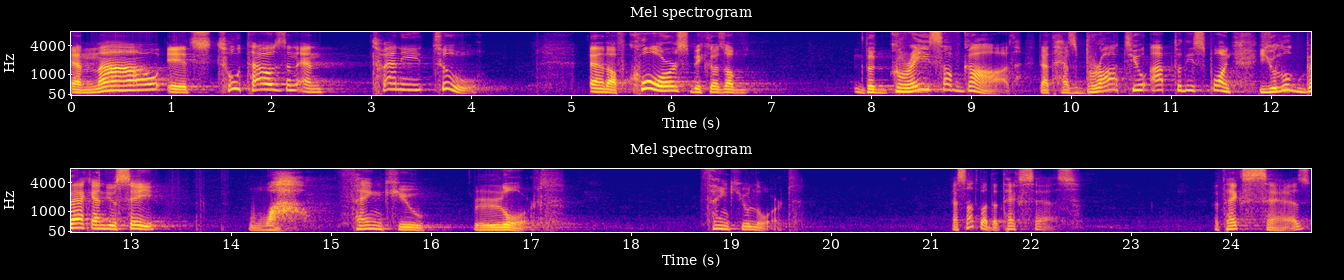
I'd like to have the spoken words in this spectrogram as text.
and now it's 2022. And of course, because of the grace of God that has brought you up to this point, you look back and you say, Wow, thank you, Lord. Thank you, Lord. That's not what the text says. The text says,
